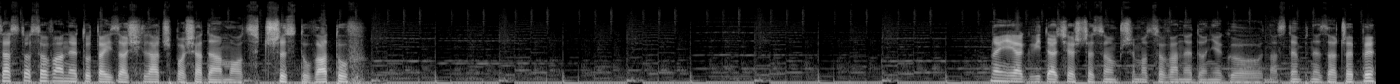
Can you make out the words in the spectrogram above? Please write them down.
Zastosowany tutaj zasilacz posiada moc 300 W. No i jak widać jeszcze są przymocowane do niego następne zaczepy.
